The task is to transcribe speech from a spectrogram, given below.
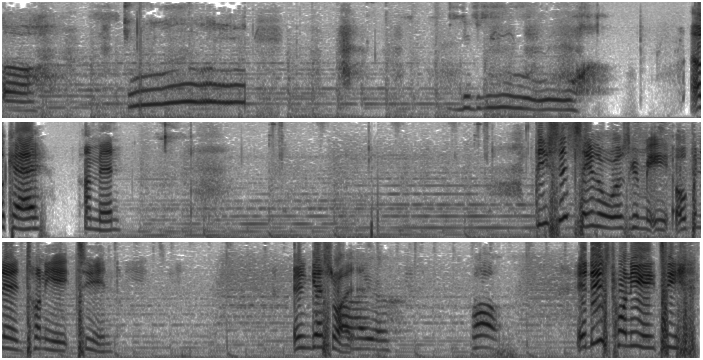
Uh. Okay, I'm in. They said Save the World is gonna be open in 2018. And guess what? Oh, It is 2018.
